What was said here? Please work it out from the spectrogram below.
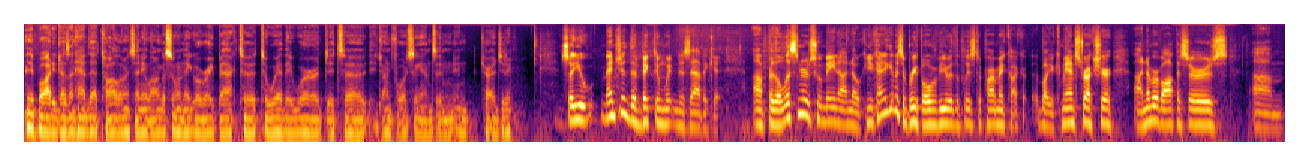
their body doesn't have that tolerance any longer. So when they go right back to, to where they were, it's uh, it unfortunately ends in, in tragedy. So you mentioned the victim witness advocate. Uh, for the listeners who may not know, can you kind of give us a brief overview of the police department, about your command structure, uh, number of officers, um,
